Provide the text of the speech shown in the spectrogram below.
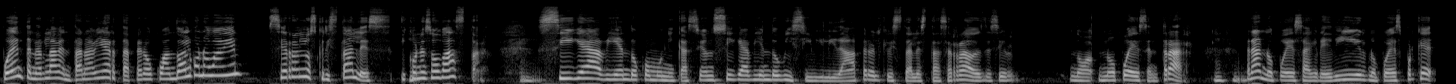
pueden tener la ventana abierta, pero cuando algo no va bien, cierran los cristales y con eso basta. Sigue habiendo comunicación, sigue habiendo visibilidad, pero el cristal está cerrado, es decir, no, no puedes entrar, No puedes agredir, no puedes, porque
